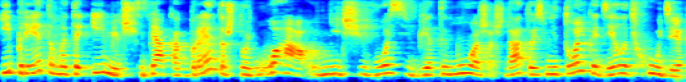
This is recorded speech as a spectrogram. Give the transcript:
И при этом это имидж тебя как бренда, что вау, ничего себе ты можешь, да, то есть не только делать худи,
